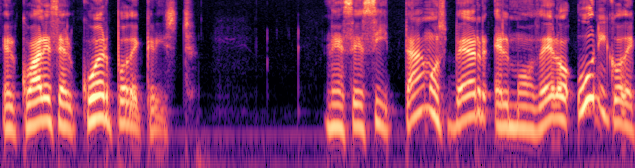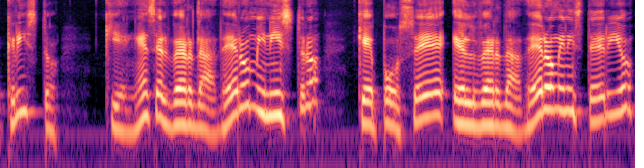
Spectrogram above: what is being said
el cual es el cuerpo de Cristo. Necesitamos ver el modelo único de Cristo, quien es el verdadero ministro que posee el verdadero ministerio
